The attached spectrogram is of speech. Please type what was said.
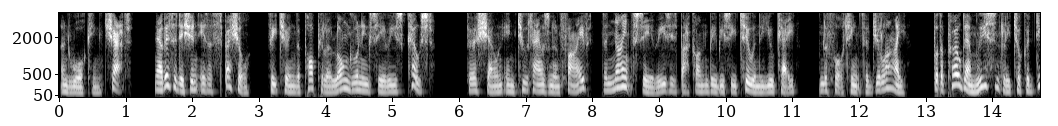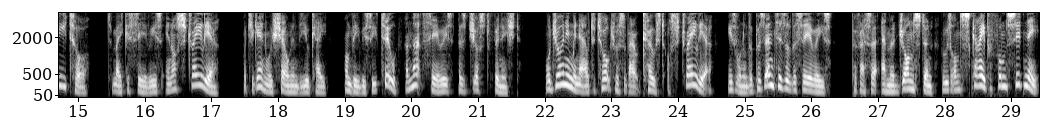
and walking chat. Now, this edition is a special featuring the popular long running series Coast first shown in 2005. The ninth series is back on BBC Two in the UK from the 14th of July. But the programme recently took a detour to make a series in Australia, which again was shown in the UK on BBC Two, and that series has just finished. Well, joining me now to talk to us about Coast Australia is one of the presenters of the series, Professor Emma Johnston, who's on Skype from Sydney.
